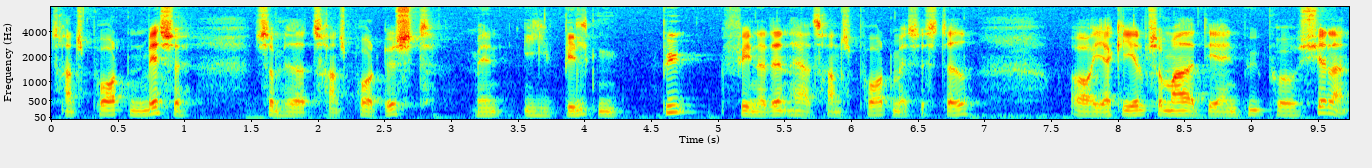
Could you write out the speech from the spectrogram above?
transportmesse, som hedder Transport Øst. Men i hvilken by finder den her transportmesse sted? Og jeg kan hjælpe så meget, at det er en by på Sjælland.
